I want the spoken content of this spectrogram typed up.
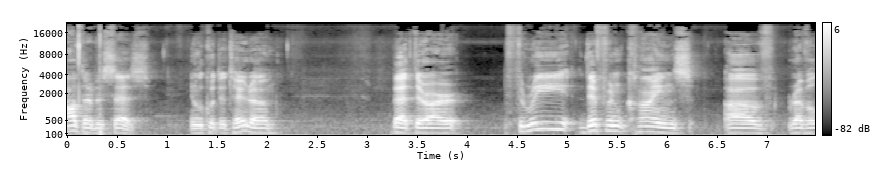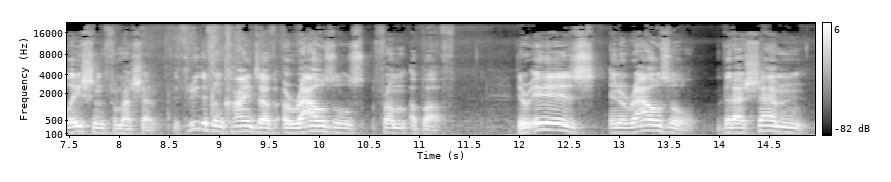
Alter says in Lakut that there are three different kinds of revelation from Hashem, the three different kinds of arousals from above. There is an arousal that Hashem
